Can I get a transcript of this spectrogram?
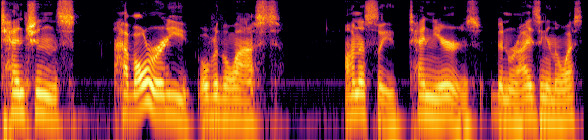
tensions have already over the last honestly 10 years been rising in the west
